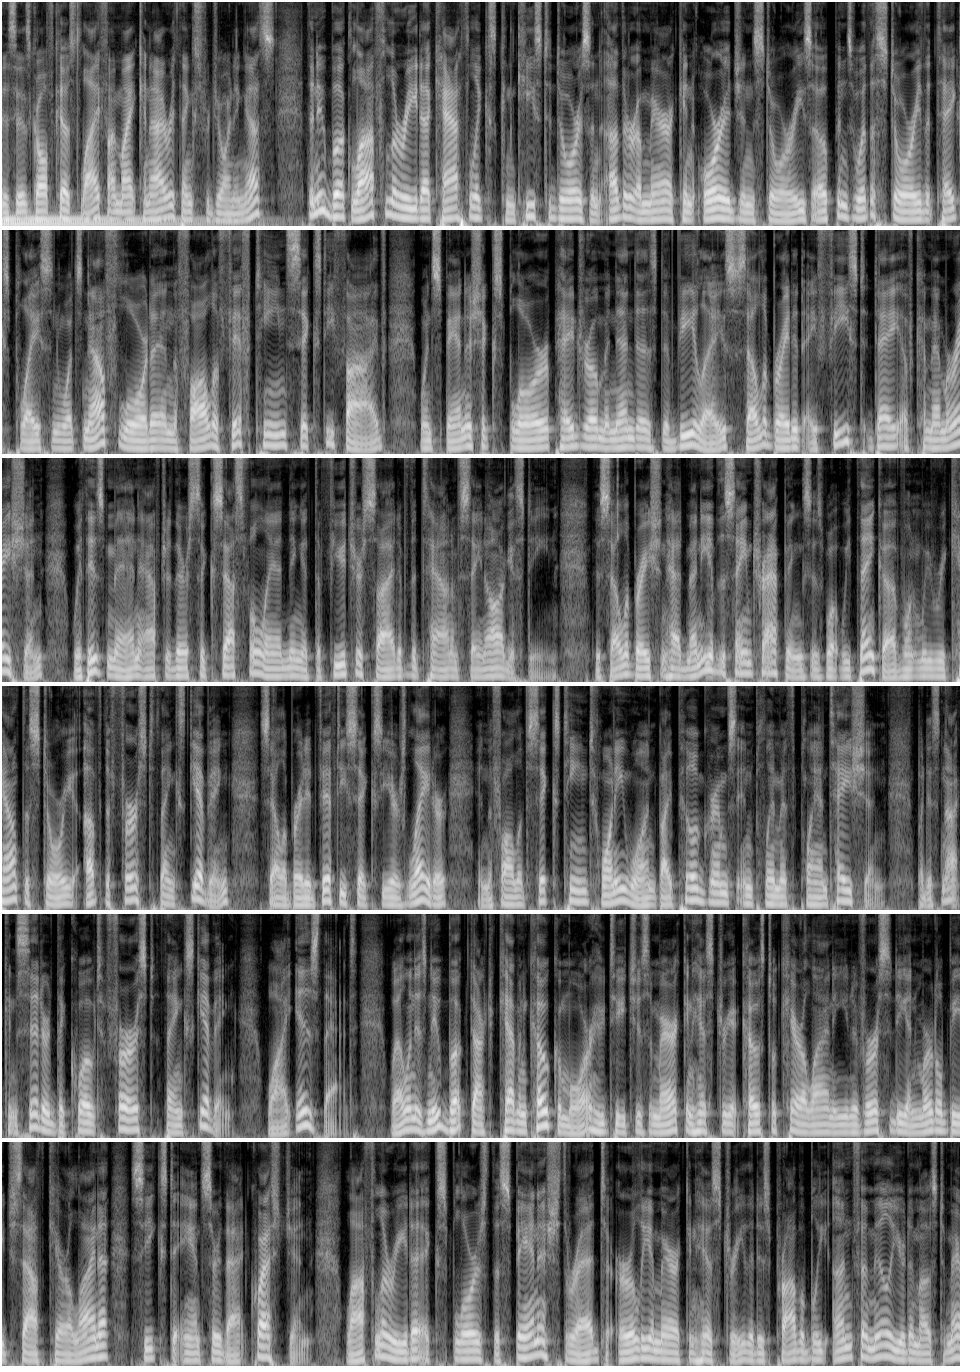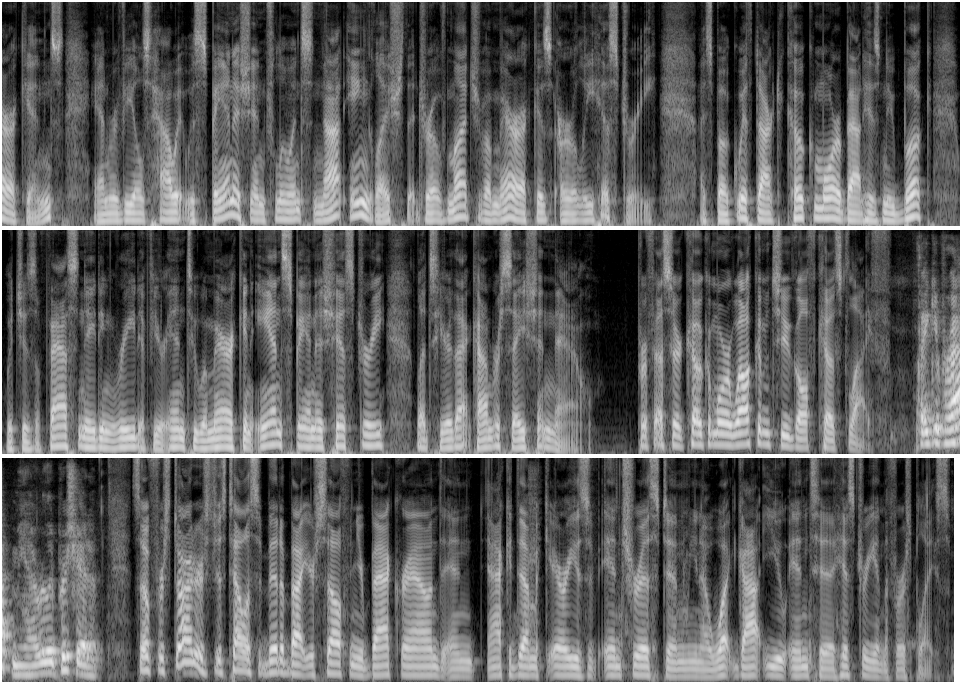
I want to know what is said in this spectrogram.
This is Gulf Coast Life. I'm Mike Kiniry. Thanks for joining us. The new book, La Florida Catholics, Conquistadors, and Other American Origin Stories, opens with a story that takes place in what's now Florida in the fall of 1565 when Spanish explorer Pedro Menendez de Aviles celebrated a feast day of commemoration with his men after their successful landing at the future site of the town of St. Augustine. The celebration had many of the same trappings as what we think of when we recount the story of the first Thanksgiving, celebrated 56 years later in the fall of 1621 by pilgrims in Plymouth Plantation. But it's not considered the quote, first Thanksgiving. Why is that? Well, in his new book, Dr. Kevin Kokomoor, who teaches American history at Coastal Carolina University in Myrtle Beach, South Carolina, seeks to answer that question. La Florida explores the Spanish thread to early American history that is probably unfamiliar to most Americans and reveals how it was Spanish Spanish influence, not English, that drove much of America's early history. I spoke with Dr. Kokomoor about his new book, which is a fascinating read if you're into American and Spanish history. Let's hear that conversation now. Professor Kokomoor, welcome to Gulf Coast Life. Thank you for having me. I really appreciate it. So, for starters, just tell us a bit about yourself and your background and academic areas of interest and, you know, what got you into history in the first place.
